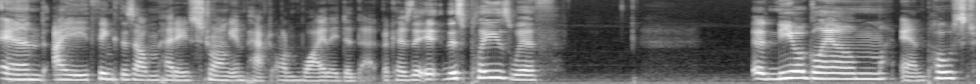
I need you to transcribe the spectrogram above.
And I think this album had a strong impact on why they did that because it, this plays with a neo glam and post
